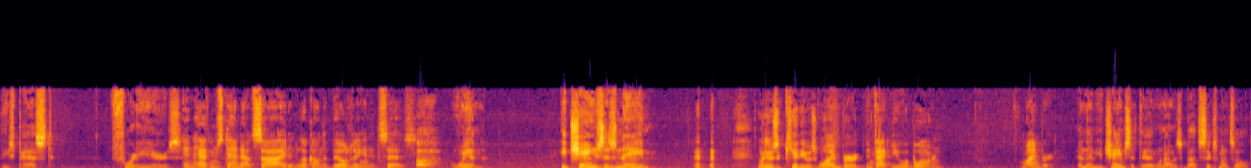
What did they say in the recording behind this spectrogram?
these past 40 years. And have him stand outside and look on the building, and it says, Uh, Wynn. He changed his name. when he was a kid, he was Weinberg, In fact, you were born Weinberg. and then he changed it to when I was about six months old.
